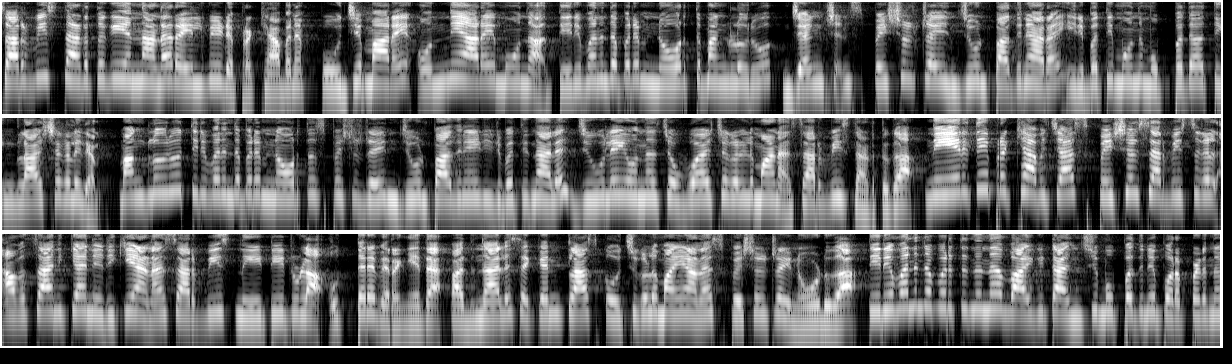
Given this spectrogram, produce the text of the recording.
സർവീസ് നടത്തുകയെന്നാണ് റെയിൽവേയുടെ പ്രഖ്യാപനം. പൂജ്യം ആറ് ഒന്ന് ആറ് മൂന്ന് Thiruvananthapuram north Mangaluru junction special train June പതിനാറ് ഇരുപത്തിമൂന്ന് മുപ്പത് തിങ്കളാഴ്ചകളിലും. Mangaluru Thiruvananthapuram north special train June പതിനേഴ് ഇരുപത്തിനാല് ജൂലൈ ഒന്ന് ചൊവ്വാഴ്ചകളിലുമാണ് സർവീസ് നടത്തുക. നേരത്തെ പ്രഖ്യാപിച്ച സ്പെഷ്യൽ സർവീസുകൾ അവസാനിക്കാനിരിക്കെയാണ് സർവീസ് നീട്ടിയിട്ടുള്ള ഉത്തരവിറങ്ങിയത്. പതിനാല് സെക്കൻഡ് ക്ലാസ് കോച്ചുകളുമായാണ് സ്പെഷ്യൽ ട്രെയിൻ ഓടുക. തിരുവനന്തപുരത്ത് നിന്ന് വൈകിട്ട് അഞ്ച് മുപ്പതിന് പുറപ്പെടുന്ന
